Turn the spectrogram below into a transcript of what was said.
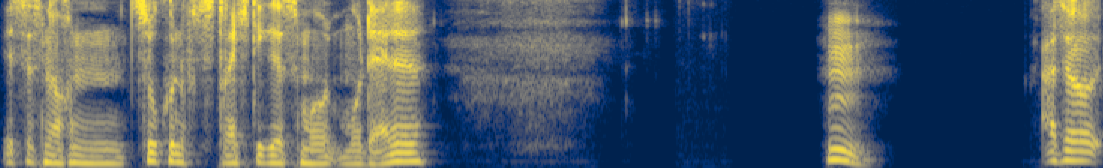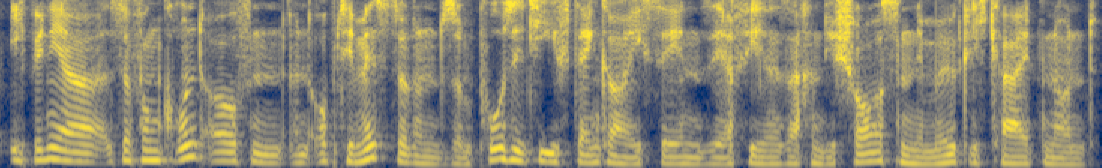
Ist es noch ein zukunftsträchtiges Mo Modell? Hm, also ich bin ja so von Grund auf ein, ein Optimist und so ein Positivdenker. Ich sehe in sehr vielen Sachen die Chancen, die Möglichkeiten und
